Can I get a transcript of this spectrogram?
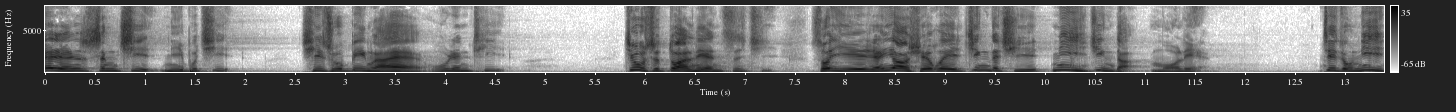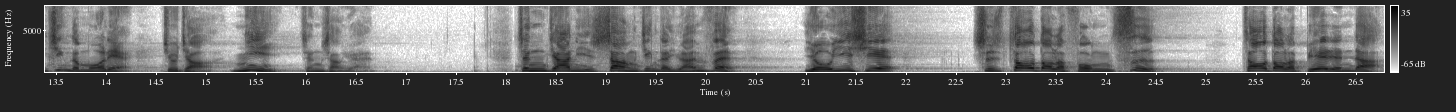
人生气，你不气，气出病来无人替。就是锻炼自己，所以人要学会经得起逆境的磨练。这种逆境的磨练就叫逆增上缘，增加你上进的缘分。有一些是遭到了讽刺，遭到了别人的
